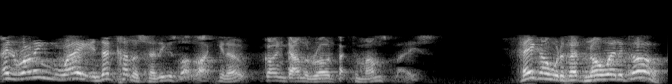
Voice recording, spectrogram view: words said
And running away in that kind of setting is not like, you know, going down the road back to mum's place. Hagar would have had nowhere to go.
